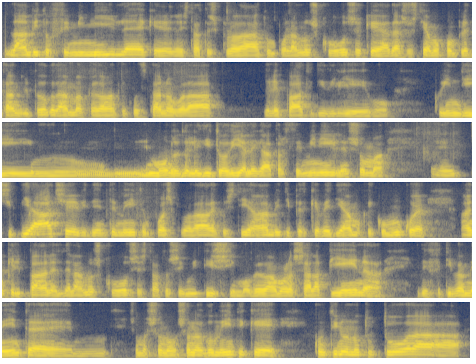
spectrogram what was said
l'ambito femminile che è stato esplorato un po' l'anno scorso e che adesso stiamo completando il programma, però anche quest'anno avrà delle parti di rilievo, quindi mh, il mondo dell'editoria legato al femminile, insomma eh, ci piace evidentemente un po' esplorare questi ambiti perché vediamo che comunque anche il panel dell'anno scorso è stato seguitissimo, avevamo la sala piena ed effettivamente mh, insomma, sono, sono, argomenti che continuano tuttora a,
